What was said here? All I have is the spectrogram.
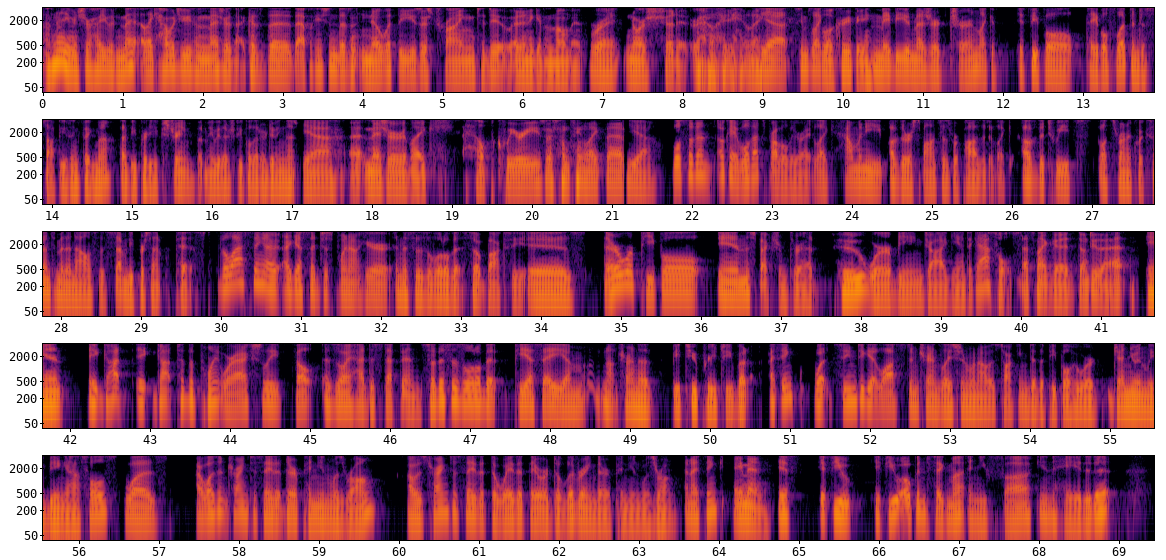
I'm not even sure how you would me- like how would you even measure that because the the application doesn't know what the user's trying to do at any given moment. Right. Nor should it really. like Yeah, it seems like a little creepy. Maybe you'd measure churn like if if people table flip and just stop using Figma, that'd be pretty extreme. But maybe there's people that are doing that. Yeah, uh, measure like help queries or something like that. Yeah, well, so then, okay, well, that's probably right. Like, how many of the responses were positive? Like, of the tweets, let's run a quick sentiment analysis 70% were pissed. The last thing I, I guess I'd just point out here, and this is a little bit soapboxy, is there were people in the Spectrum thread who were being gigantic assholes. That's not good. Don't do that. And it got it got to the point where I actually felt as though I had to step in. So this is a little bit PSA. I'm not trying to be too preachy, but I think what seemed to get lost in translation when I was talking to the people who were genuinely being assholes was I wasn't trying to say that their opinion was wrong. I was trying to say that the way that they were delivering their opinion was wrong. And I think Amen. If if you if you opened Figma and you fucking hated it,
